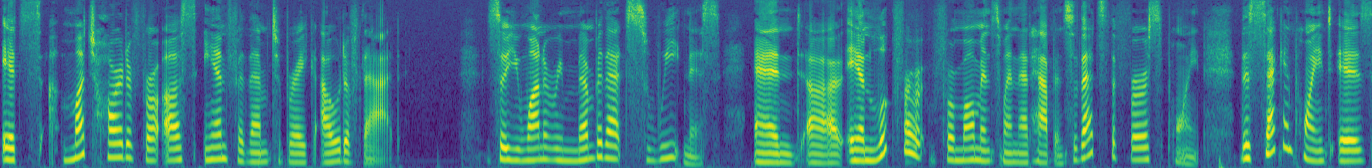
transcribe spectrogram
it's much harder for us and for them to break out of that. So you want to remember that sweetness and uh, and look for, for moments when that happens. So that's the first point. The second point is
